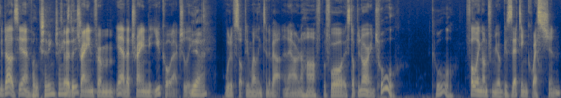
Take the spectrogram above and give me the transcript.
It does, yeah. Functioning train station. So station? the train from, yeah, that train that you caught actually Yeah. Would have stopped in Wellington about an hour and a half before it stopped in Orange. Cool. Cool. Following on from your gazetting question,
